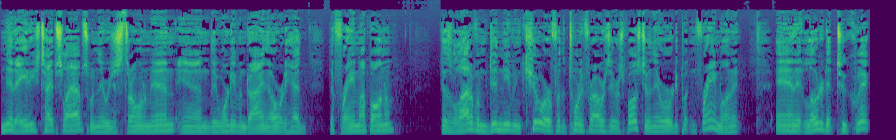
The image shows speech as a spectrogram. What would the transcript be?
mid '80s type slabs when they were just throwing them in and they weren't even dry and they already had the frame up on them. Because a lot of them didn't even cure for the 24 hours they were supposed to, and they were already putting frame on it, and it loaded it too quick,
